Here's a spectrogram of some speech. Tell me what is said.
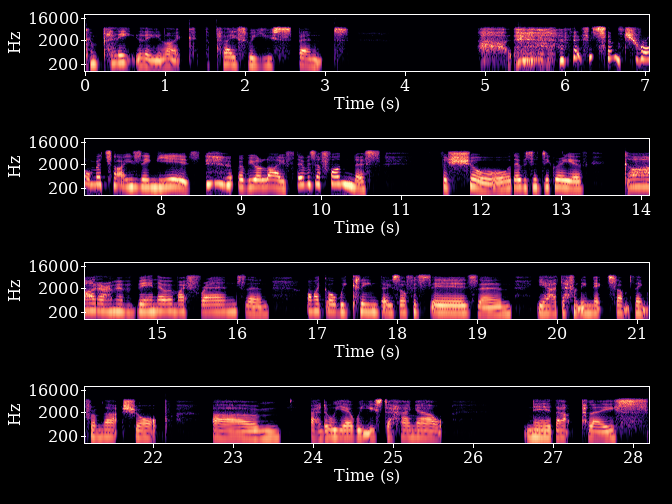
completely like the place where you spent some traumatizing years of your life? There was a fondness for sure. There was a degree of, God, I remember being there with my friends and oh my God, we cleaned those offices and yeah, I definitely nicked something from that shop. Um, and oh yeah, we used to hang out near that place.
